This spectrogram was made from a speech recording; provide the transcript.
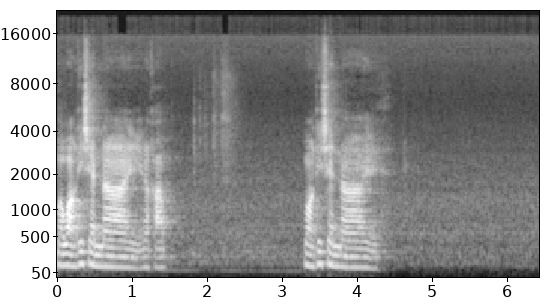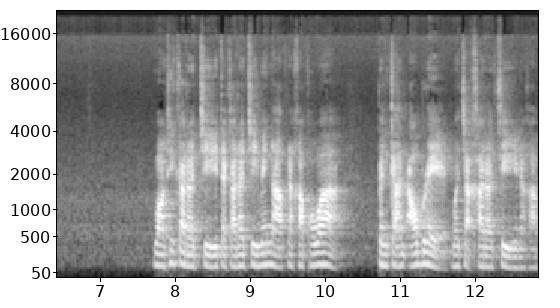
มาวางที่เชนไนนะครับ วางที่เชนไน วางที่การาจี แต่การาจีไม่นับนะครับ เพราะว่าเป็นการเอาเบรกมาจากคาราจีนะครับ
